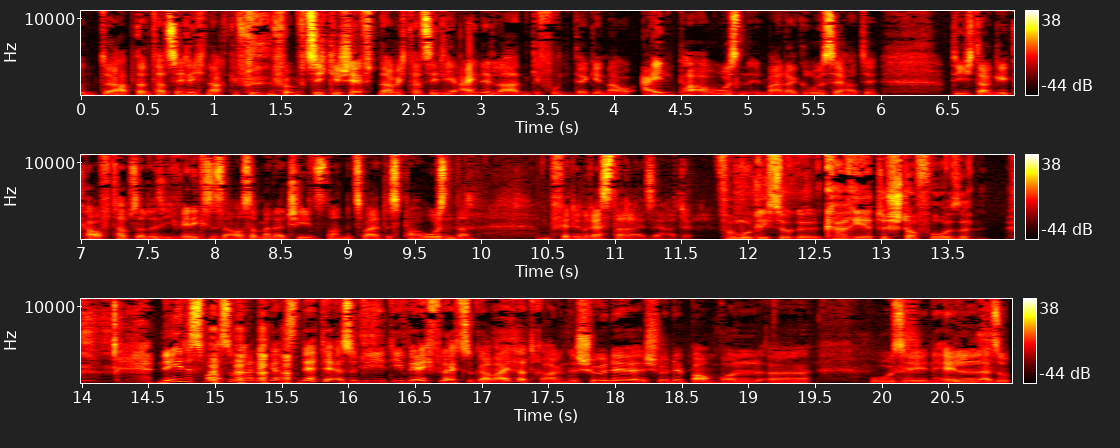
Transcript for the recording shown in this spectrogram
und äh, habe dann tatsächlich nach gefühlten 50 Geschäften habe ich tatsächlich einen Laden gefunden, der genau ein Paar Hosen in meiner Größe hatte, die ich dann gekauft habe, so dass ich wenigstens außer meiner Jeans noch ein zweites Paar Hosen dann für den Rest der Reise hatte. Vermutlich so karierte Stoffhose. Nee, das war sogar eine ganz nette, also die die werde ich vielleicht sogar weitertragen, eine schöne schöne Baumwollhose äh, in hell, also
